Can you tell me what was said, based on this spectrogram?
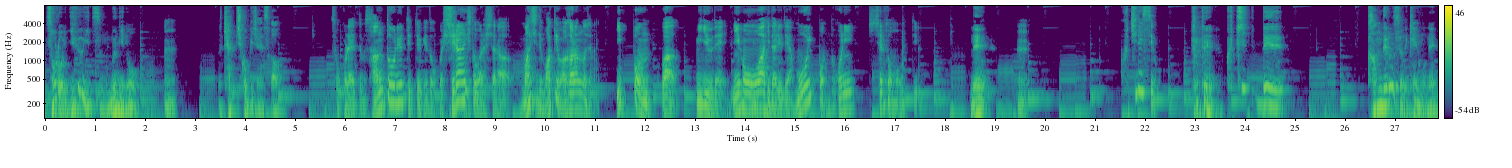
ゾロ唯一無二のうん。キャッチコピーじゃないですか。そう、これ、でも三刀流って言ってるけど、これ知らん人からしたら、マジでわけわからんのじゃない？一本は右腕、二本は左腕や、もう一本どこにしてると思うっていう。ね。うん。口ですよ。で、口で噛んでるんですよね、剣をね。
